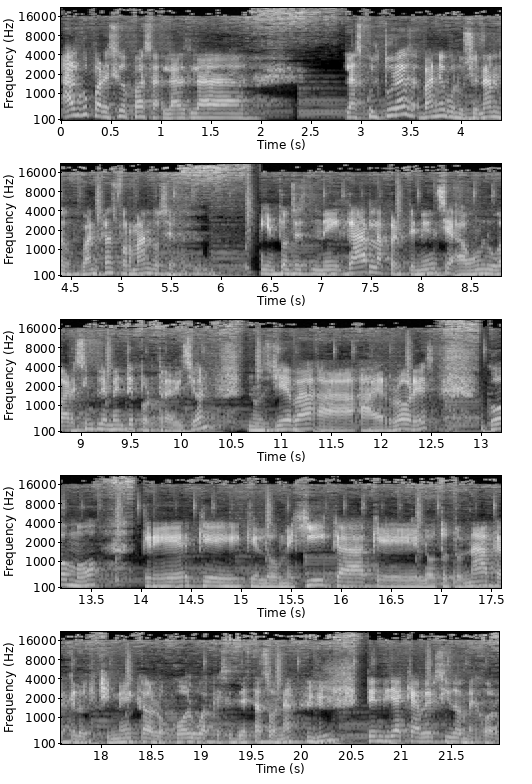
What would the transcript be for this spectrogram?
Algo parecido pasa. las culturas van evolucionando, van transformándose. Y entonces negar la pertenencia a un lugar simplemente por tradición nos lleva a, errores como creer que, lo mexica, que lo totonaca, que lo chichimeca o lo colgua, que es de esta zona, tendría que haber sido mejor.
